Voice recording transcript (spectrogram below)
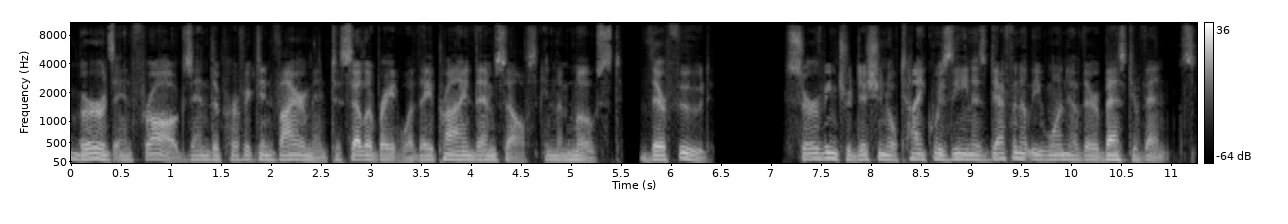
birds and frogs and the perfect environment to celebrate what they pride themselves in the most, their food. Serving traditional Thai cuisine is definitely one of their best events.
